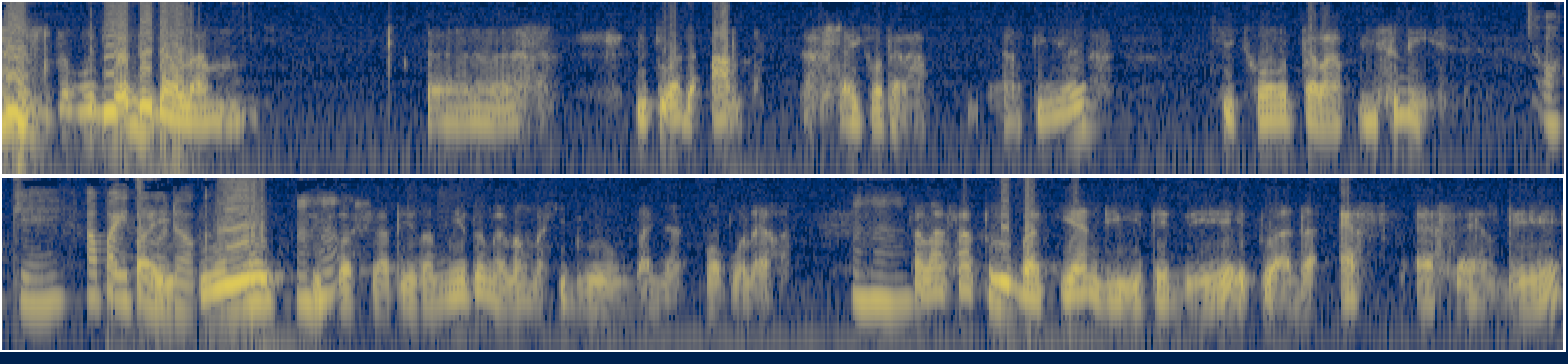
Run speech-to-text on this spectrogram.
Kemudian di dalam eh, itu ada art psikoterapi. Artinya psikoterapi seni. Oke. Apa, Apa itu, Dok? itu Mhm. psikoterapi itu memang masih belum banyak populer. Mhm. Salah satu bagian di ITB itu ada FSRD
